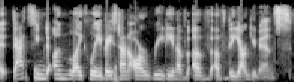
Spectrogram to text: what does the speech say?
uh, that seemed unlikely based on our reading of of, of the arguments.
